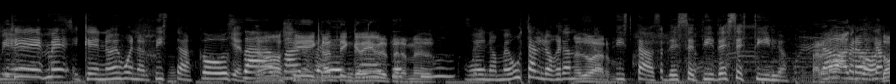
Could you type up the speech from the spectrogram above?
Qué. ¿Qué que no es buen artista? Cosa No, más sí, canta increíble, pero me-. Bueno, me gustan los grandes artistas de ese, de ese estilo. Pará. No, pero la Dos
